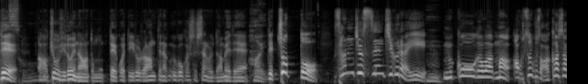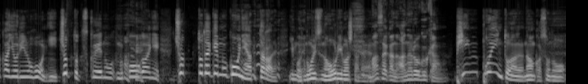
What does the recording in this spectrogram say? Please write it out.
であ今日ひどいなと思ってこうやっていろいろアンテナ動かしたりしたのにダメで、はい。でちょっと30センチぐらいん。向こう側、まああそれこそ赤坂寄りの方にちょっと机の向こう側に ちょっとだけ向こうにやったら、ね、今ノイズ治りましたね。まさかのアナログ感。ピンポイントなのよなんかその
